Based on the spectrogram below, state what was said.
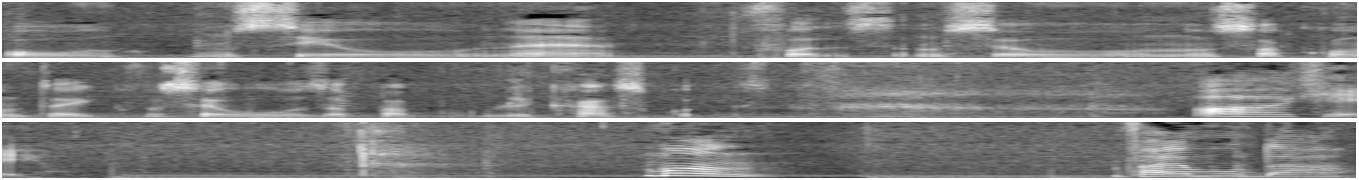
ou no seu, é, foda-se, no seu, na sua conta aí que você usa para publicar as coisas. Ok. Mano, vai mudar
